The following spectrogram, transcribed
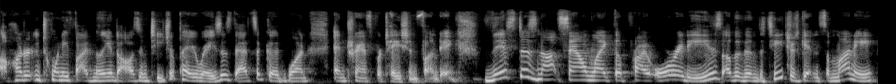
$125 million in teacher pay raises, that's a good one, and transportation funding funding. This does not sound like the priorities, other than the teachers getting some money,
